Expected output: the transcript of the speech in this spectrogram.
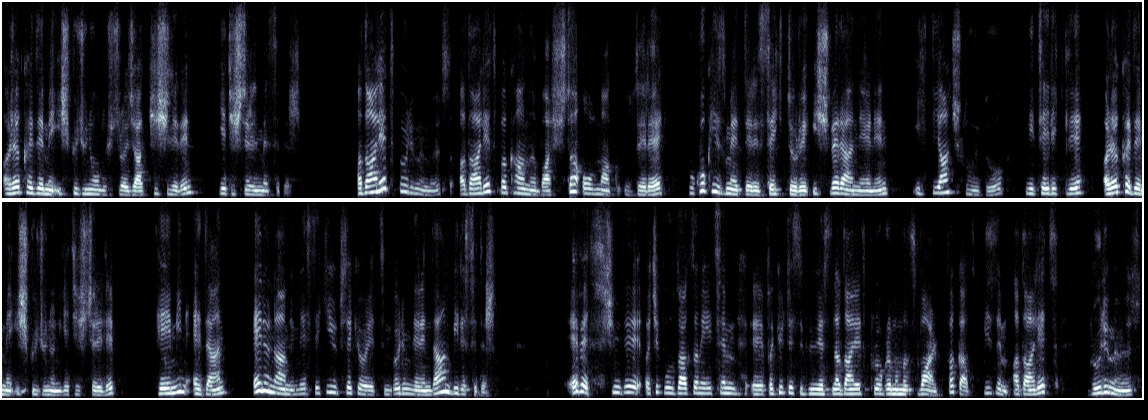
ara kademe iş gücünü oluşturacak kişilerin yetiştirilmesidir. Adalet bölümümüz, Adalet Bakanlığı başta olmak üzere hukuk hizmetleri sektörü işverenlerinin ihtiyaç duyduğu nitelikli ara kademe iş gücünün yetiştirilip temin eden en önemli mesleki yükseköğretim bölümlerinden birisidir. Evet, şimdi Açık ve Uzaktan Eğitim e, Fakültesi bünyesinde adalet programımız var. Fakat bizim adalet bölümümüz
